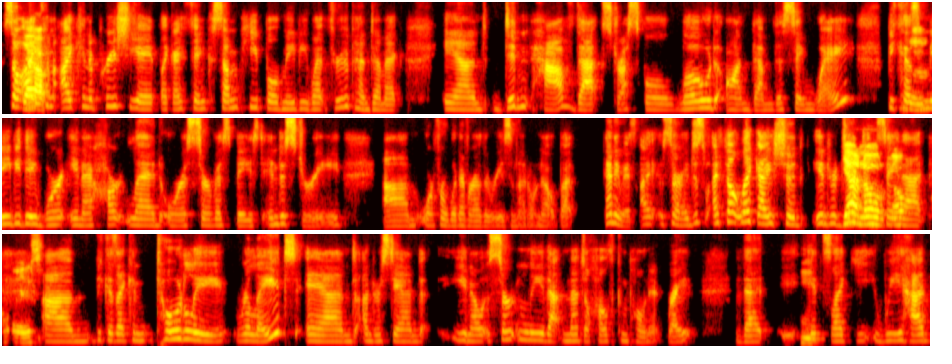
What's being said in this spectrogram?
so i can i can appreciate like i think some people maybe went through the pandemic and didn't have that stressful load on them the same way because mm-hmm. maybe they weren't in a heart led or a service based industry um, or for whatever other reason, I don't know. But anyways, I sorry, I just I felt like I should interject yeah, no, and say no, that um, because I can totally relate and understand. You know, certainly that mental health component, right? That mm. it's like we had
